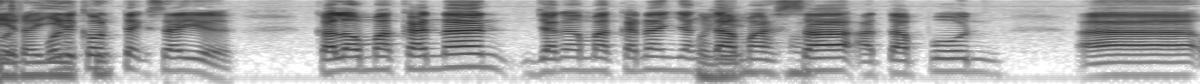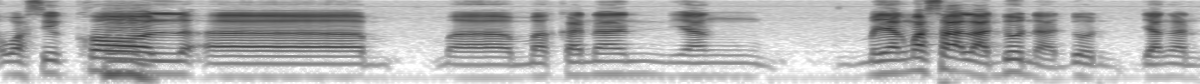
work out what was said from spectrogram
bagus. raya Boleh ke? kontak saya. Kalau makanan, jangan makanan yang dah Boleh. masak ataupun uh, what you call Hmm. uh, uh, makanan yang yang masak lah. Don't lah. Don't. Jangan.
